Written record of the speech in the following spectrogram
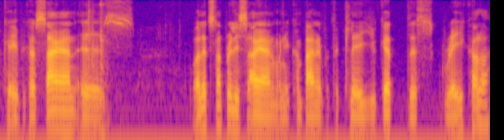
Okay, because cyan is... Well, it's not really cyan when you combine it with the clay. You get this gray color,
